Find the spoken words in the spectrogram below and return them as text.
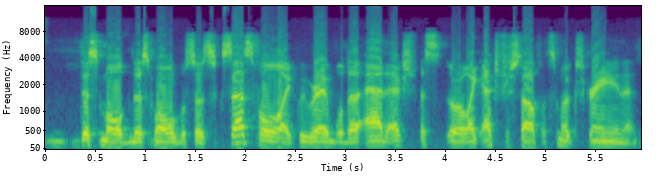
this mold and this mold was so successful, like we were able to add extra or like extra stuff with smokescreen and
